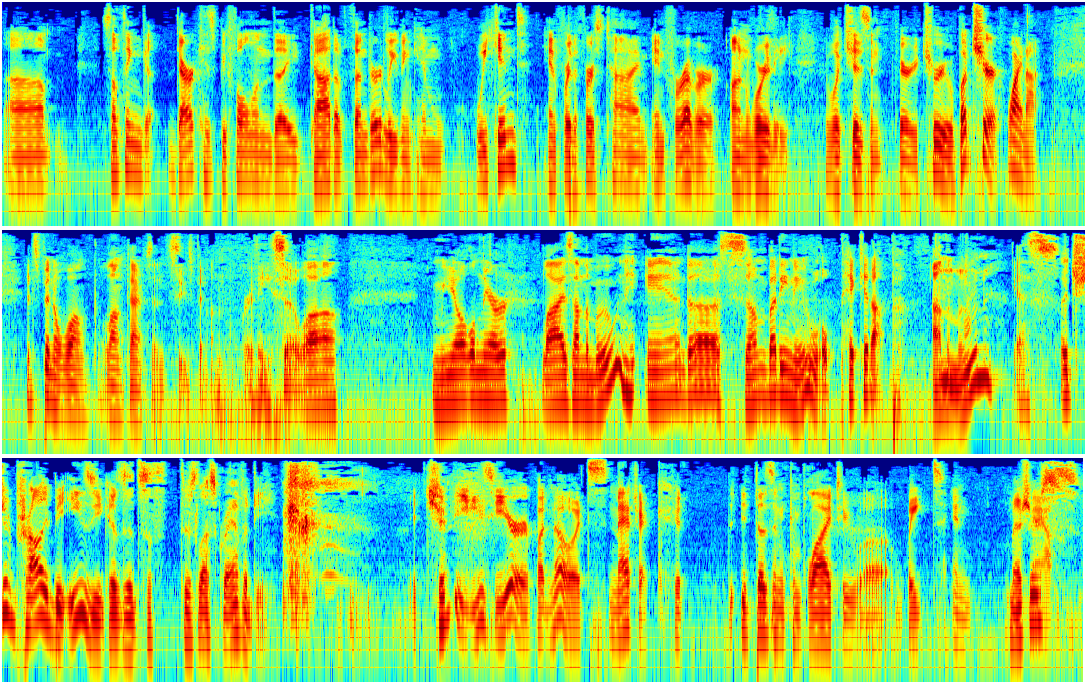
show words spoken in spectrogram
Um, something dark has befallen the god of thunder, leaving him weakened and for the first time in forever unworthy, which isn't very true. But sure, why not? It's been a long, long time since he's been unworthy. So, uh, Mjolnir lies on the moon, and uh, somebody new will pick it up. on the moon. Yes, It should probably be easy because it's there's less gravity. it should be easier, but no, it's magic. It it doesn't comply to uh, weight and Measures. mass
